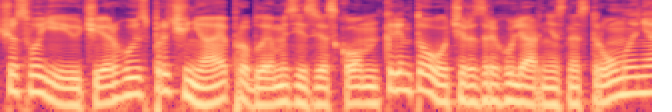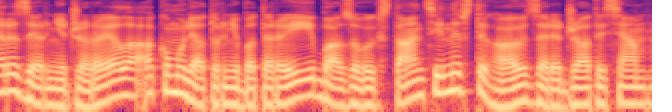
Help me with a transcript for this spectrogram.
що своєю чергою спричиняє проблеми зі зв'язком. Крім того, через регулярні знеструмлення, резервні джерела, акумуляторні батареї базових станцій не встигають заряджатися.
